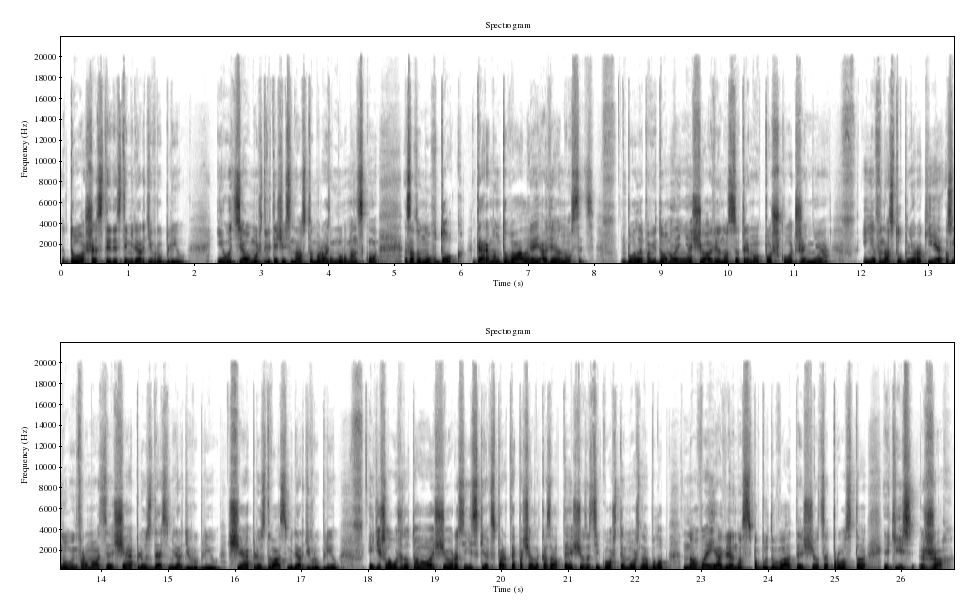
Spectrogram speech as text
до 60 мільярдів рублів. І у цьому ж 2018 році у Мурманську затонув док, де ремонтували авіаносець. Було повідомлення, що авіаносець отримав пошкодження. І в наступні роки знову інформація: ще плюс 10 мільярдів рублів, ще плюс 20 мільярдів рублів. І дійшло вже до того, що російські експерти почали казати, що за ці кошти можна було б новий авіаносець побудувати, що це просто якийсь жах.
